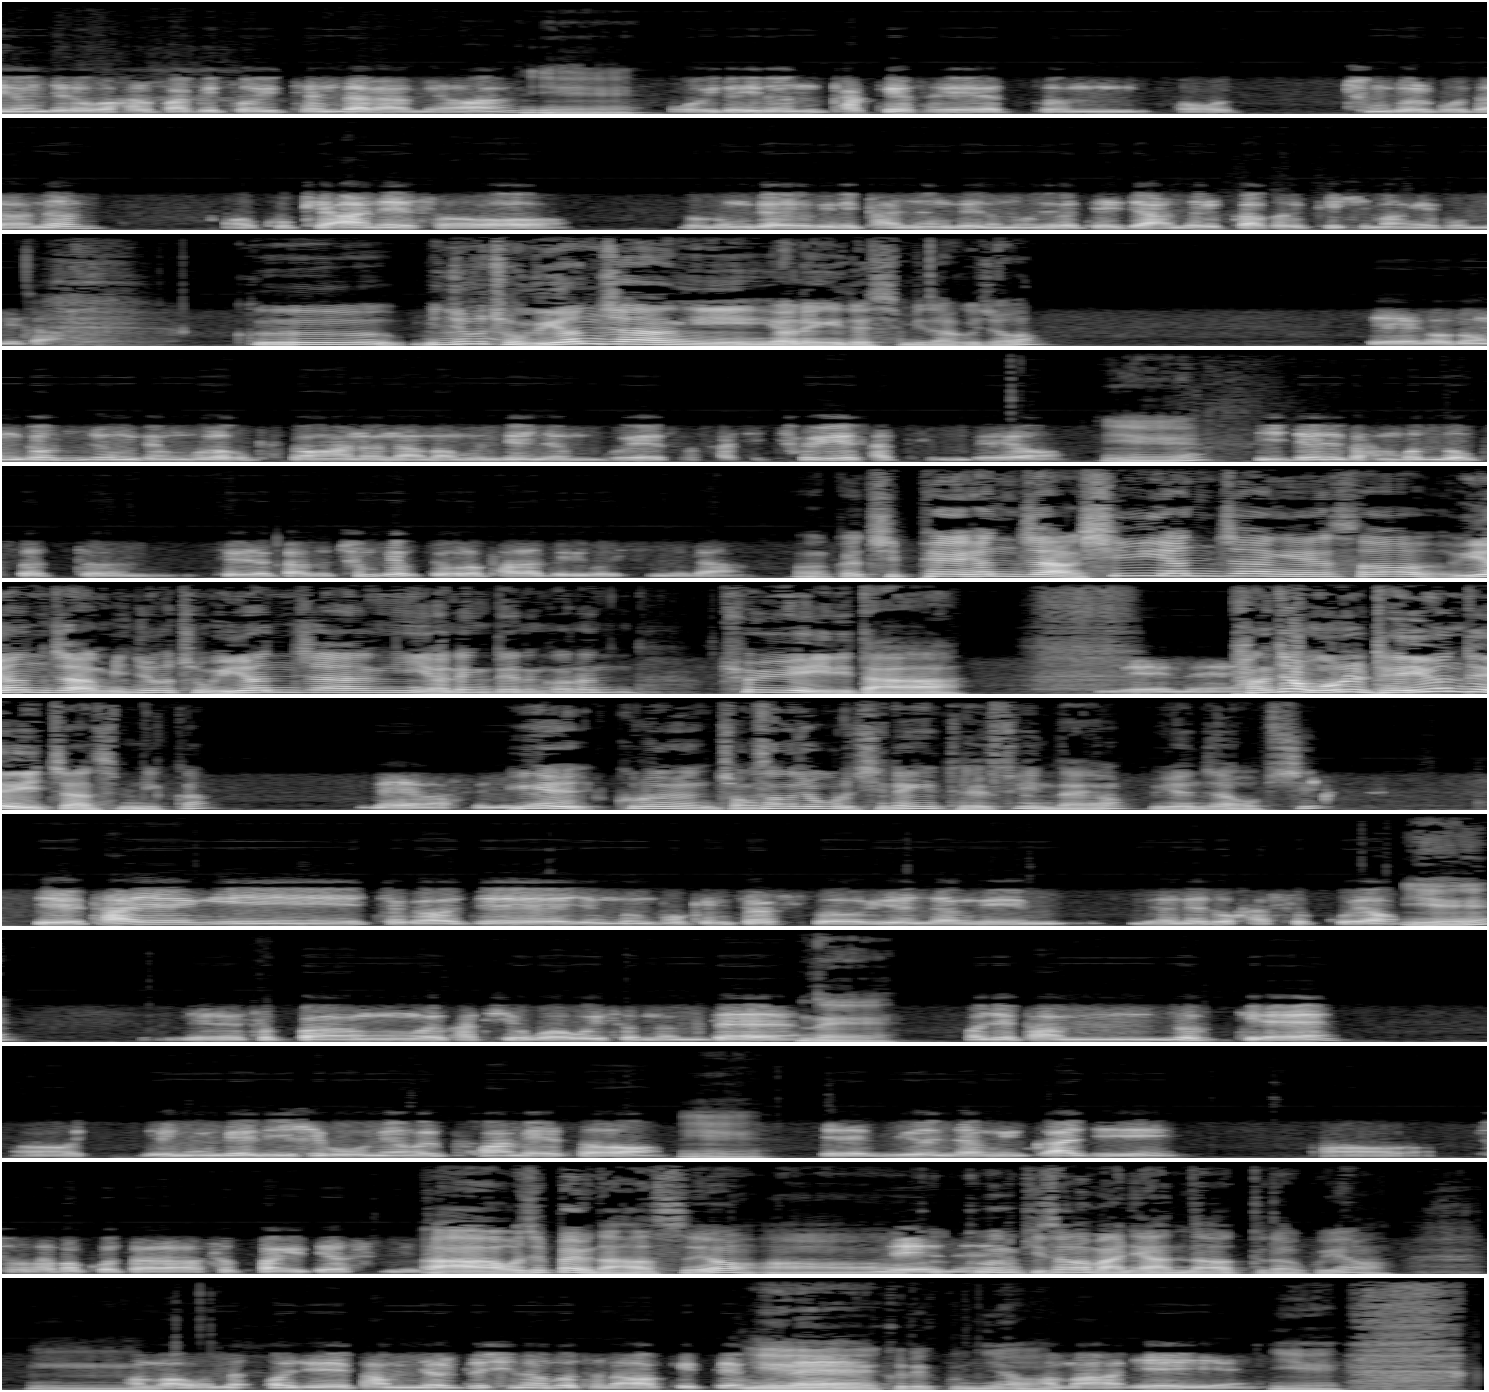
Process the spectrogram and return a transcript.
이런 제도가 하루빨리 도입된다라면 예. 오히려 이런 밖에서의 어떤 어, 충돌보다는 어, 국회 안에서 노동자 의견이 반영되는 논의가 되지 않을까 그렇게 희망해 봅니다. 그 민주노총 위원장이 연행이 됐습니다. 그죠? 예, 노동 존중 정부라고 표방하는 아마 문재인 정부에서 사실 초유의 사태인데요. 예. 이전에도 한 번도 없었던 저희가 아주 충격적으로 받아들이고 있습니다. 그러니까 집회 현장, 시위 현장에서 위원장, 민주노총 위원장이 연행되는 것은 초유의 일이다. 네네. 당장 오늘 대의원 대회 있지 않습니까? 네, 맞습니다. 이게 그러면 정상적으로 진행이 될 수 있나요? 위원장 없이? 예, 다행히 제가 어제 영등포 경찰서 위원장님 면회도 갔었고요. 예. 예, 석방을 같이 요구하고 있었는데 네. 어제 밤 늦게 어, 연행된 25명을 포함해서 예. 예, 위원장님까지 어, 조사받고 다 석방이 되었습니다. 아 어젯밤에 나왔어요? 아, 네, 네. 그건 기사가 많이 안 나왔더라고요. 음. 아마 오늘 어제 밤 12시 넘어서 나왔기 때문에 예, 그랬군요. 아마 예, 예. 예.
